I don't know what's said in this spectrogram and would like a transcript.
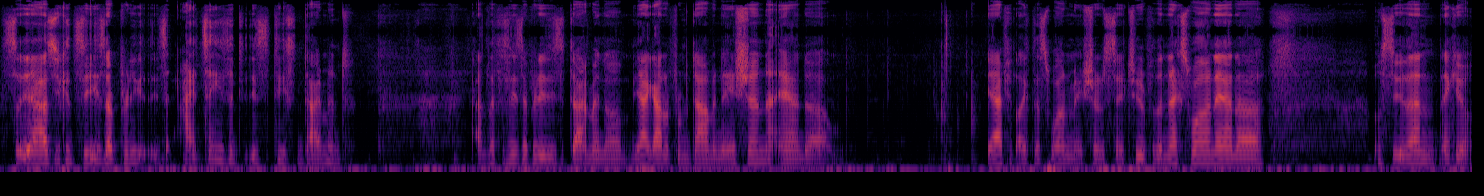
So yeah, as you can see, he's a pretty. I'd say he's a, he's a decent diamond. I'd like to say he's a pretty decent diamond. Um, yeah, I got it from Domination, and um, yeah, if you like this one, make sure to stay tuned for the next one, and uh, we'll see you then. Thank you.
